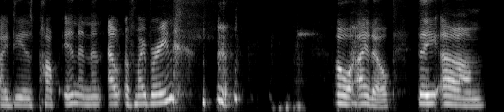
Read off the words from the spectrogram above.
ideas pop in and then out of my brain. oh, I know. The um,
